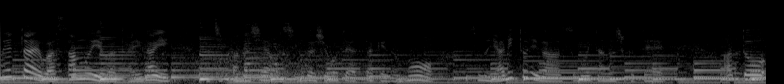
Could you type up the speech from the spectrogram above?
冷たいは寒いは大概立ちっぱなしやはしんどい仕事やったけどもそのやり取りがすごい楽しくて。あと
